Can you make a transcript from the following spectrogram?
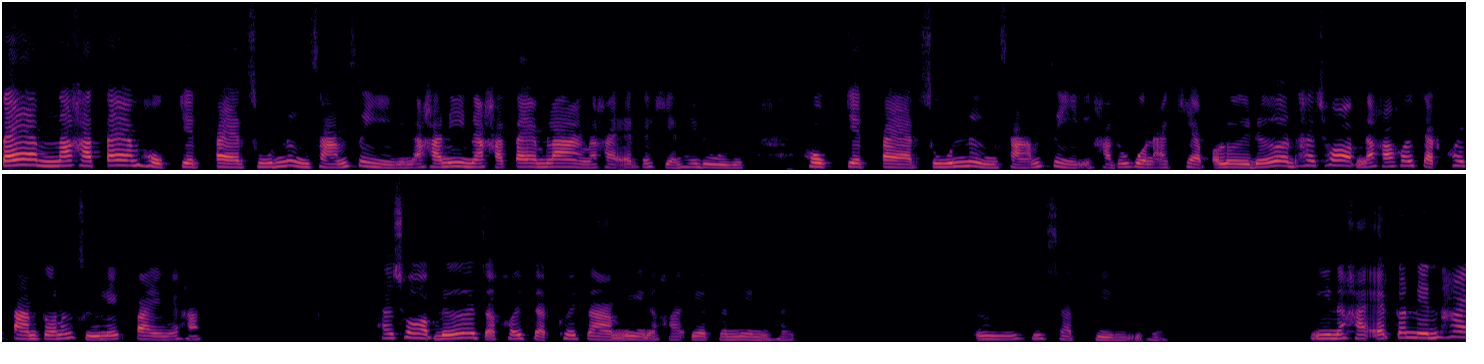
แต้มนะคะ แต้มหกเจ็ดแปดศูนย์หนึ่งสามสี่นะคะ นี่นะคะ แต้มล่างนะคะแอดก็เขียนให้ดูอยู่หกเจ็ดแปดศูนย์หนึ่งสามสี่ค่ะ ทุกคนอาแคปเอาเลยเด้อถ้าชอบนะคะ ค่อยจัดค่อยตามตัวหนังสือเล็กไปไหมคะถ้าชอบเด้อจะค่อยจัดค่อยตามนี่นะคะแอดกันเน้นให้เออที่สัตว์เพียงดีเลย นี่นะคะแอดก็เน้นให้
